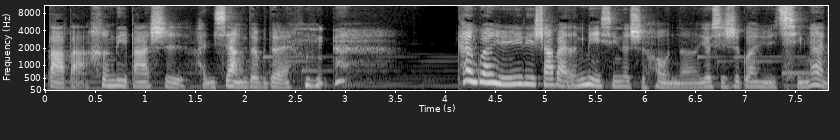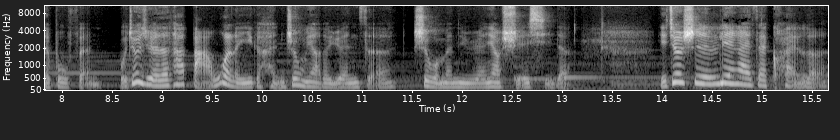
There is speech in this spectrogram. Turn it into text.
爸爸亨利八世很像，对不对？看关于伊丽莎白的秘辛的时候呢，尤其是关于情爱的部分，我就觉得她把握了一个很重要的原则，是我们女人要学习的，也就是恋爱再快乐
